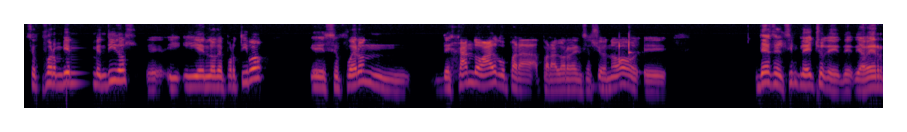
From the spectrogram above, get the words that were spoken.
se fueron bien vendidos y, y, en lo deportivo se fueron dejando algo para, para la organización, ¿no? Desde el simple hecho de, haber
